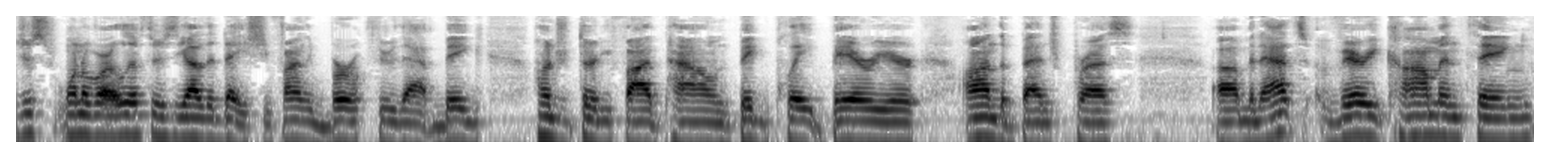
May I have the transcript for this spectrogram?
just one of our lifters the other day. She finally broke through that big 135 pound big plate barrier on the bench press. Um, and that's a very common thing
